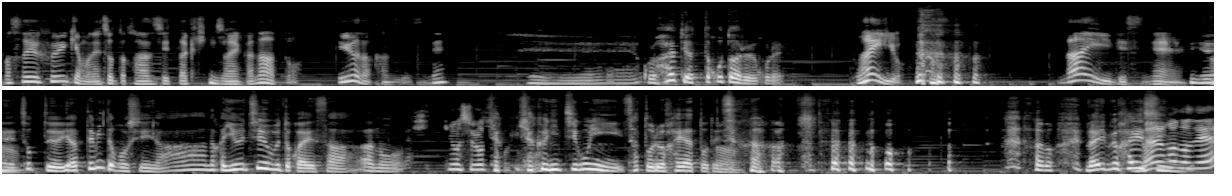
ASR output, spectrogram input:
まあ、そういう雰囲気もね、ちょっと感じていただけるんじゃないかな、というような感じですね。へえ、これ、ハヤトやったことある？これ。ないよ。ないですね。えうんちょっとやってみてほしいな。なんか YouTube とかでさ、あの、筆記をしろってこ 100, と100日後に悟ハヤトでさ、あの、あの、ライブ配信、ね。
